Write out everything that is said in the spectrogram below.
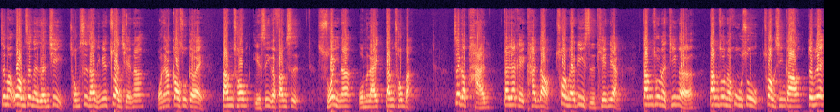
这么旺盛的人气，从市场里面赚钱呢？我呢要告诉各位，当冲也是一个方式。所以呢，我们来当冲吧。这个盘大家可以看到，创了历史天量，当冲的金额、当冲的户数创新高，对不对？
